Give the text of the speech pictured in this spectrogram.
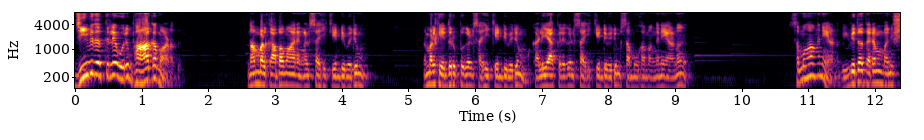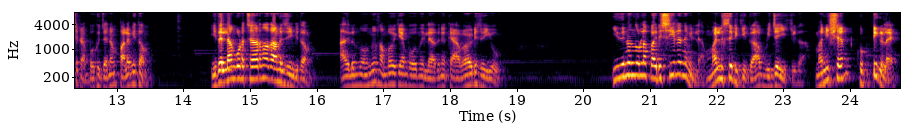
ജീവിതത്തിലെ ഒരു ഭാഗമാണത്. നമ്മൾക്ക് അപമാനങ്ങൾ സഹിക്കേണ്ടി വരും. നമ്മൾക്ക് എതിർപ്പുകൾ സഹിക്കേണ്ടി വരും. കളിയാക്കലുകൾ സഹിക്കേണ്ടി വരും. സമൂഹം അങ്ങനെയാണ്. സമൂഹം അങ്ങനെയാണ്. വിവിധ തരം മനുഷ്യര. ബഹുജനം പലവിധം. ഇതെല്ലാം കൂടെ ചേർന്നതാണ് ജീവിതം. അതിലൊന്നും ഒന്നും സംഭവിക്കാൻ പോകുന്നില്ല. അതിനൊക്കെ അവോയ്ഡ് ചെയ്യൂ. ഇതിനൊന്നുള്ള പരിശീലനമില്ല. മത്സരിക്കുക വിജയിക്കുക. മനുഷ്യൻ കുട്ടികളെ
